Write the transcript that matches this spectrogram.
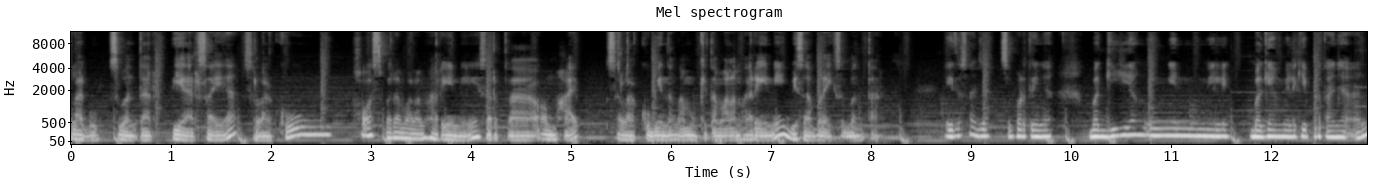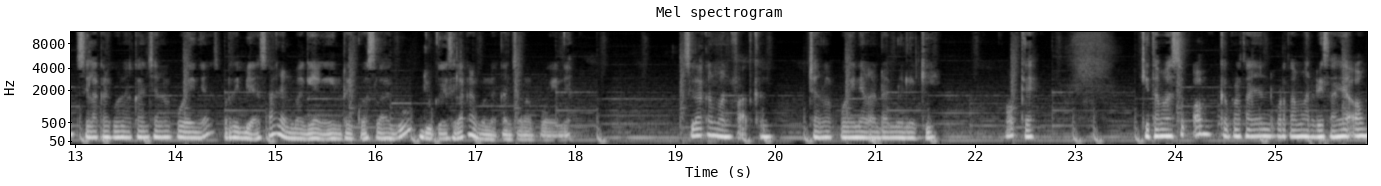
lagu sebentar biar saya selaku host pada malam hari ini serta Om Hype selaku bintang tamu kita malam hari ini bisa break sebentar. Itu saja sepertinya. Bagi yang ingin memilih, bagi yang memiliki pertanyaan, silakan gunakan channel poinnya seperti biasa dan bagi yang ingin request lagu juga silakan gunakan channel poinnya. Silakan manfaatkan channel poin yang Anda miliki. Oke. Kita masuk Om ke pertanyaan pertama dari saya Om.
